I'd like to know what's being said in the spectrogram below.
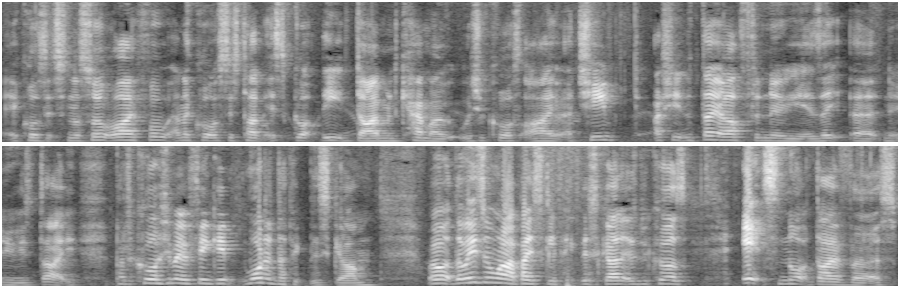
Of course, it's an assault rifle, and of course, this time it's got the diamond camo, which of course I achieved actually the day after New Year's uh, New Year's Day. But of course, you may be thinking, why did I pick this gun? Well, the reason why I basically picked this gun is because it's not diverse.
